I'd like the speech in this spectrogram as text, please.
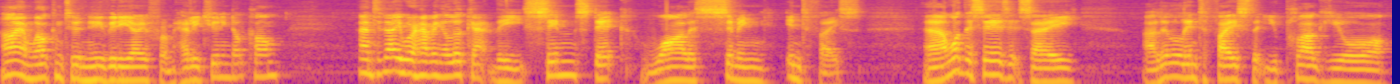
Hi and welcome to a new video from helituning.com and today we're having a look at the SimStick wireless simming interface. Uh, what this is, it's a, a little interface that you plug your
